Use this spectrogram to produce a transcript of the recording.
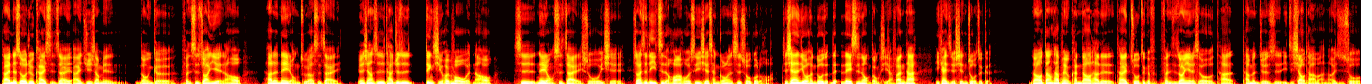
他那时候就开始在 IG 上面弄一个粉丝专业，然后他的内容主要是在，有点像是他就是定期会 po 文，然后是内容是在说一些算是励志的话，或者是一些成功人士说过的话。就现在有很多类类似那种东西啊，反正他一开始就先做这个。然后当他朋友看到他的他在做这个粉丝专业的时候，他他们就是一直笑他嘛，然后一直说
